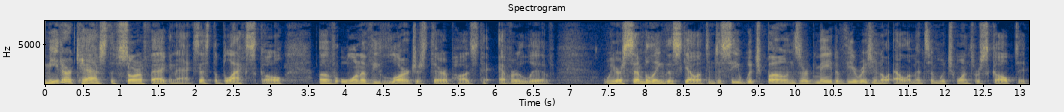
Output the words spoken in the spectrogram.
Meet our cast of Saurophaganax. That's the black skull of one of the largest theropods to ever live. We are assembling the skeleton to see which bones are made of the original elements and which ones were sculpted.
